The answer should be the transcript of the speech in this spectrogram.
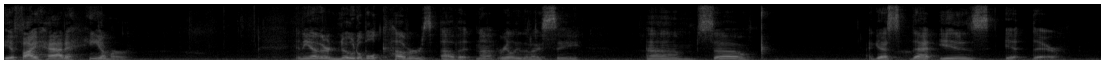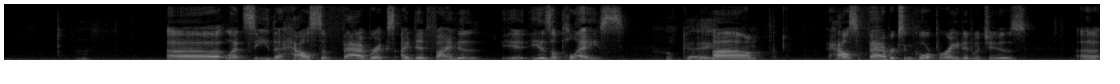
If I Had a Hammer. Any other notable covers of it? Not really that I see. Um, so I guess that is it there. Uh, let's see. The House of Fabrics. I did find it, it is a place. Okay. Um, House of Fabrics Incorporated, which is uh,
